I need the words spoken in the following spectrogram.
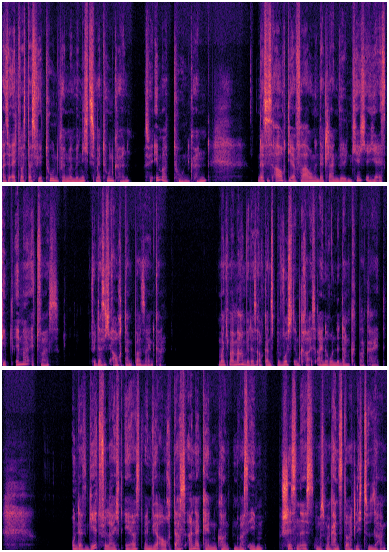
also etwas, das wir tun können, wenn wir nichts mehr tun können, was wir immer tun können. Und das ist auch die Erfahrung in der kleinen wilden Kirche hier. Es gibt immer etwas, für das ich auch dankbar sein kann. Manchmal machen wir das auch ganz bewusst im Kreis, eine Runde Dankbarkeit. Und das geht vielleicht erst, wenn wir auch das anerkennen konnten, was eben beschissen ist, um es mal ganz deutlich zu sagen.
